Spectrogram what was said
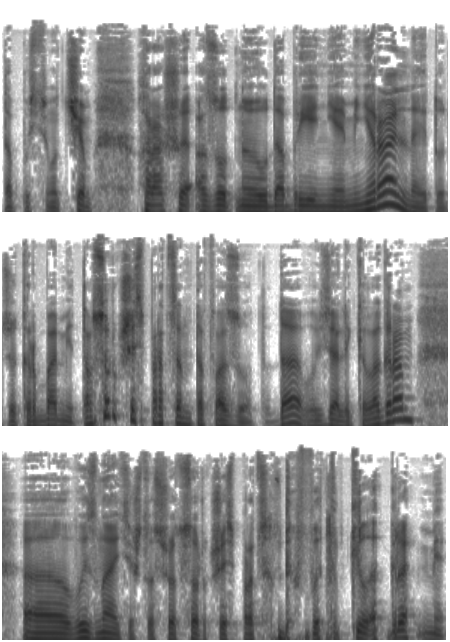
Допустим, вот чем хороши азотные удобрения минеральные, тот же карбамид, там 46% азота. Да? Вы взяли килограмм, э, вы знаете, что 46% в этом килограмме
